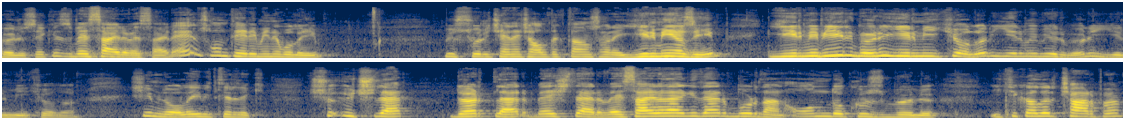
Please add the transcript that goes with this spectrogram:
bölü 8 vesaire vesaire. En son terimini bulayım. Bir sürü çene çaldıktan sonra 20 yazayım. 21 bölü 22 olur. 21 bölü 22 olur. Şimdi olayı bitirdik. Şu 3'ler, 4'ler, 5'ler vesaireler gider. Buradan 19 bölü 2 kalır çarpı.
